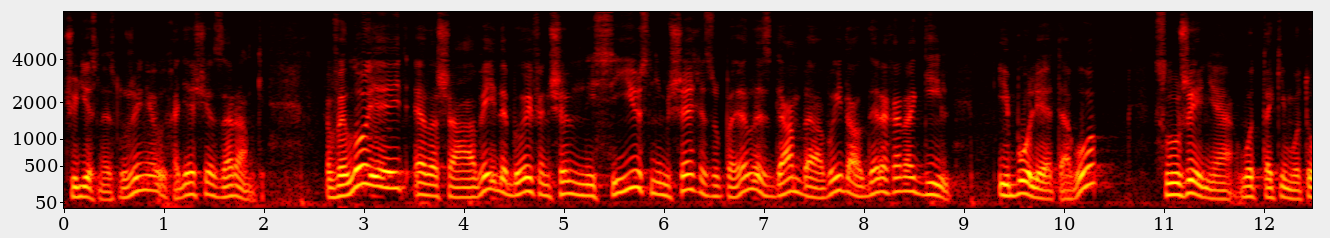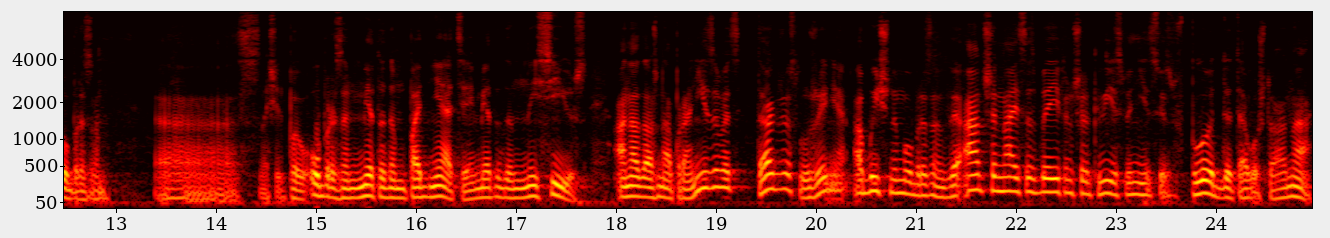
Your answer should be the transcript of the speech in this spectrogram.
Чудесное служение, выходящее за рамки. Велоейд элаша авейда бойфен шель нисиюс нимшехес упаэлес гамбе авейда алдераха рагиль. И более того, служение вот таким вот образом, э, значит, образом, методом поднятия, методом нисиюс, она должна пронизывать также служение обычным образом. Вплоть до того, что она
